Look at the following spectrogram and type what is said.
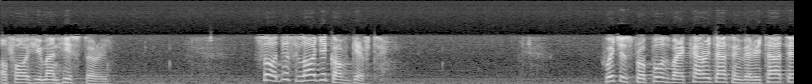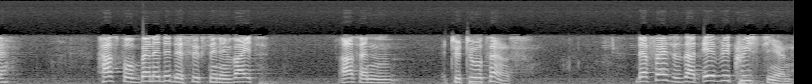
of all human history. So, this logic of gift, which is proposed by Caritas in Veritate, has Pope Benedict XVI invite us in, to two things. The first is that every Christian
